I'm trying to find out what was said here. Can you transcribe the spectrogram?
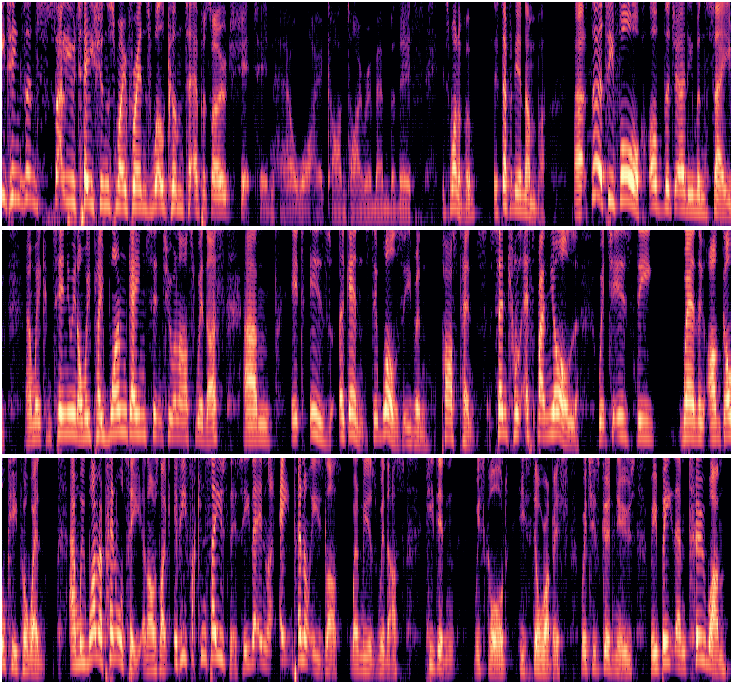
Greetings and salutations, my friends. Welcome to episode shit in hell. Why can't I remember this? It's one of them. It's definitely a number. Uh, 34 of the Journeyman save, and we're continuing on. We've played one game since you were last with us. Um, it is against, it was even past tense, Central Espanol, which is the where the, our goalkeeper went, and we won a penalty. And I was like, if he fucking saves this, he let in like eight penalties last when we was with us. He didn't. We scored. He's still rubbish, which is good news. We beat them two one.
